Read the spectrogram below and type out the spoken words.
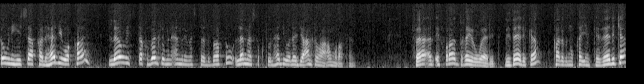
كونه ساق الهدي وقال لو استقبلت من أمر ما استدبرت لما سقت الهدي ولا جعلتها عمرة. فالإفراد غير وارد. لذلك قال ابن القيم كذلك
